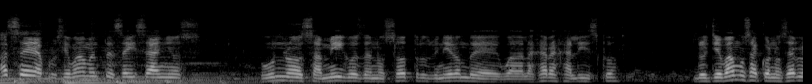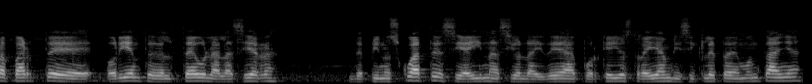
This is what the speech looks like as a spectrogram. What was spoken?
Hace aproximadamente seis años, unos amigos de nosotros vinieron de Guadalajara, Jalisco. Los llevamos a conocer la parte oriente del Teula, la sierra de Pinos Cuates, y ahí nació la idea porque ellos traían bicicleta de montaña.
